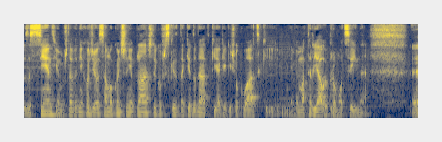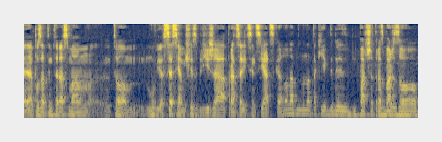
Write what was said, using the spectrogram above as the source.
ze Scientią. Już nawet nie chodzi o samo kończenie plansz, tylko wszystkie takie dodatki, jak jakieś okładki, nie wiem, materiały promocyjne. E, poza tym teraz mam to, mówię, sesja mi się zbliża, praca licencjacka. No na, na taki jak gdyby patrzę teraz bardzo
